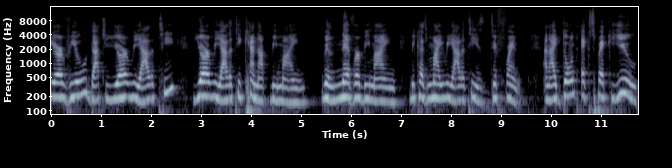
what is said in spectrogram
your view. That's your reality. Your reality cannot be mine. Will never be mine because my reality is different, and I don't expect you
